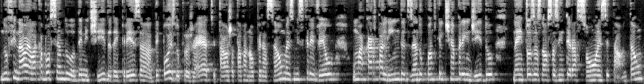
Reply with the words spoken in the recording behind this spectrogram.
no final ela acabou sendo demitida da empresa depois depois do projeto e tal, já estava na operação, mas me escreveu uma carta linda dizendo o quanto que ele tinha aprendido né, em todas as nossas interações e tal. Então,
